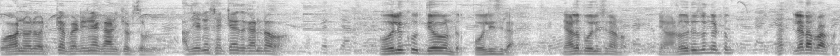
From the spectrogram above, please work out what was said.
ഓൻ ഒരു ഒറ്റ പെണ്ണിനെ കാണിച്ചു കൊടുത്തുള്ളൂ. അത് തന്നെ സെറ്റ് ചെയ്ത് കണ്ടോ? ഓലിക്ക് ഉദ്യോഗമുണ്ട്. പോലീസിലാ. ഞാൾ പോലീസിലാണോ? ഞാൾ ഒരു ദിവസം കിട്ടും. ഇല്ലടാ പ്രാക്കുട്ട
